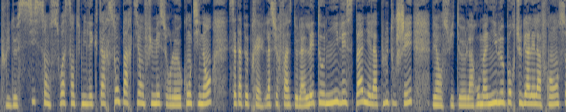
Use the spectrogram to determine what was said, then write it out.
Plus de 660 000 hectares sont partis en fumée sur le continent. C'est à peu près la surface de la Lettonie. L'Espagne est la plus touchée. Vient ensuite la Roumanie, le Portugal et la France.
